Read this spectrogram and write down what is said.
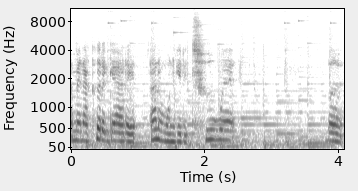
I mean, I could have got it. I didn't want to get it too wet, but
